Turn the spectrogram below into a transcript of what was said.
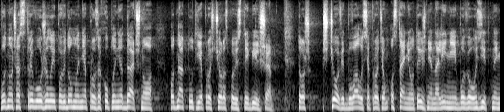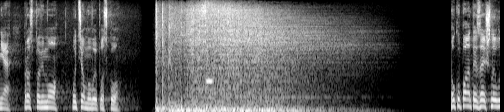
Водночас стривожили й повідомлення про захоплення дачного. Однак тут є про що розповісти більше. Тож, що відбувалося протягом останнього тижня на лінії бойового зіткнення, розповімо у цьому випуску. Окупанти зайшли у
